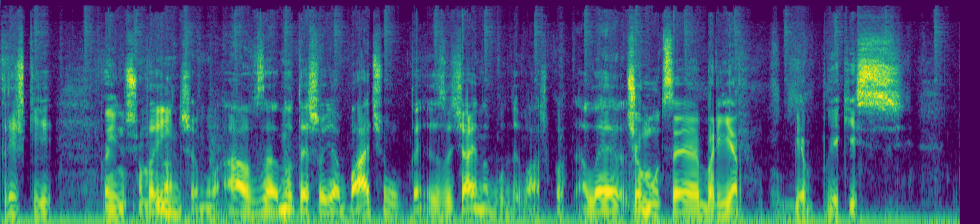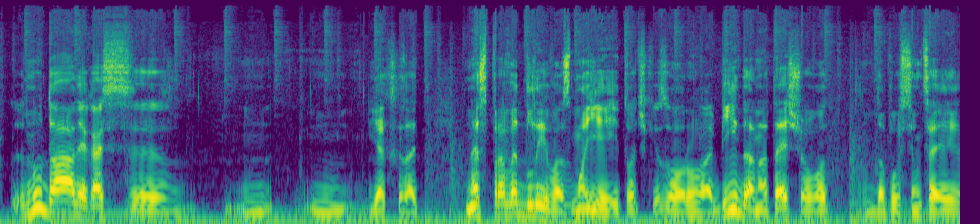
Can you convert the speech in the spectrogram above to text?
трішки По-іншому. по-іншому. А вза- ну, те, що я бачу, звичайно, буде важко. Але Чому це бар'єр якийсь? Ну так, да, якась, е, як сказати, несправедлива з моєї точки зору обіда на те, що, от, допустим, цей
